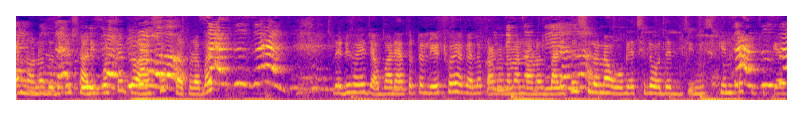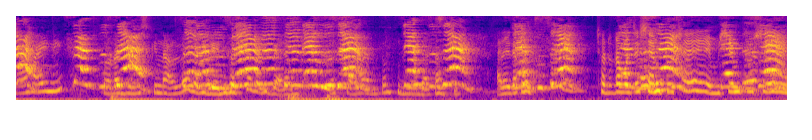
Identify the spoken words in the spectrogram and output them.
আর ননদ ওদিকে শাড়ি পরছে তো আসুক তারপর আবার রেডি হয়ে যাব আর এতটা লেট হয়ে গেল, কারণ আমার ননদ বাড়িতে ছিল না, ও গেছিল ওদের জিনিস কিনতে কিছু কেনা হয়নি। ওরা জিনিস কিনে আনলো রেডি হচ্ছে একদম দেখা। আর এই দেখো, ছোটটা বলছে same to same same to same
